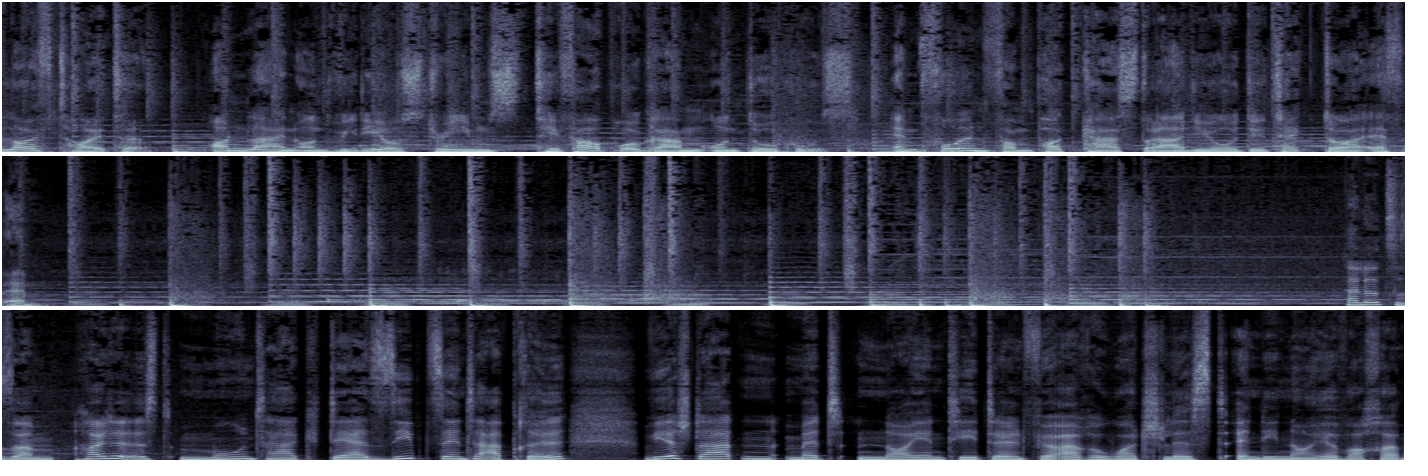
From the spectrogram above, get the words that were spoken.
läuft heute? Online- und Videostreams, TV-Programm und Dokus. Empfohlen vom Podcast Radio Detektor FM. Hallo zusammen. Heute ist Montag, der 17. April. Wir starten mit neuen Titeln für eure Watchlist in die neue Woche.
